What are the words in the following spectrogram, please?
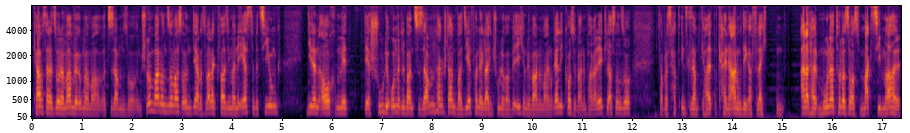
kam es dann halt so, dann waren wir irgendwann mal zusammen so im Schwimmbad und sowas und ja, das war dann quasi meine erste Beziehung, die dann auch mit der Schule unmittelbar in Zusammenhang stand, weil sie halt von der gleichen Schule war wie ich und wir waren in einem Rallye-Kurs, wir waren in Parallelklassen und so. Ich glaube, das hat insgesamt gehalten, keine Ahnung, Digga, vielleicht anderthalb Monate oder sowas maximal.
